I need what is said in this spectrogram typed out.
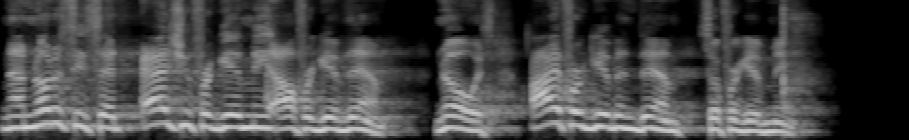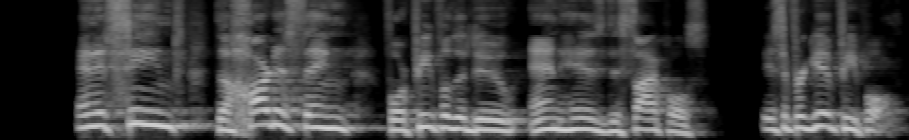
Now, notice he said, As you forgive me, I'll forgive them. No, it's I've forgiven them, so forgive me. And it seems the hardest thing for people to do and his disciples is to forgive people,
